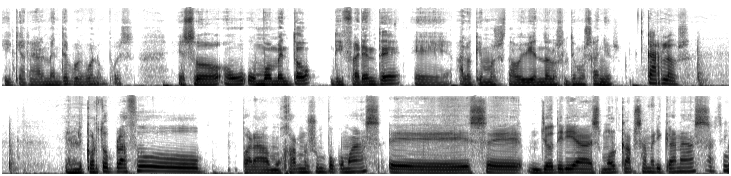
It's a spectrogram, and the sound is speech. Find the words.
y que realmente pues bueno pues eso un, momento diferente eh, a lo que hemos estado viviendo en los últimos años. Carlos. En el corto plazo, para mojarnos un poco más, eh, es, eh, yo diría small caps americanas. ¿Ah,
